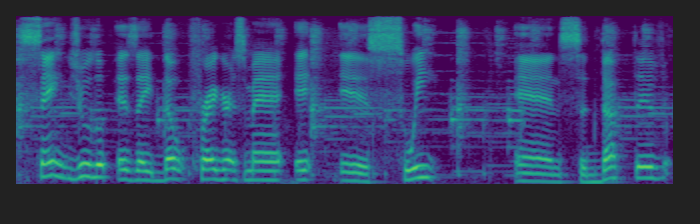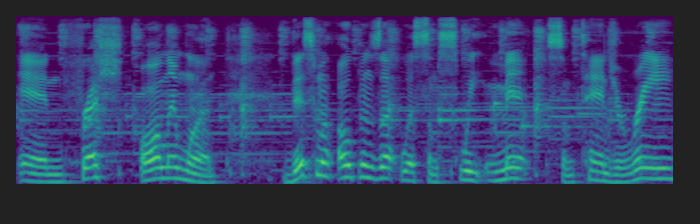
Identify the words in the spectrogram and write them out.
St. Julep is a dope fragrance, man. It is sweet and seductive and fresh all in one. This one opens up with some sweet mint, some tangerine.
